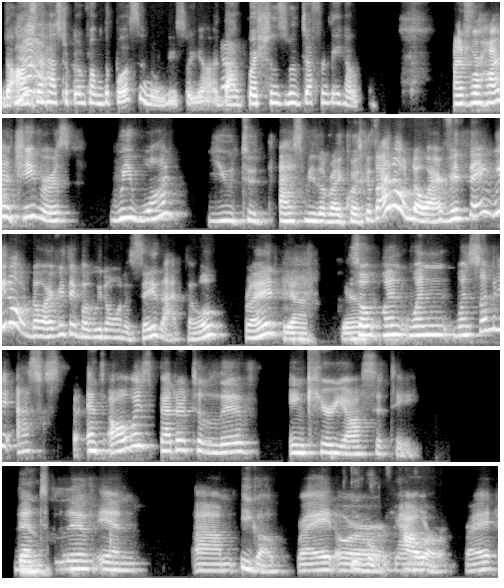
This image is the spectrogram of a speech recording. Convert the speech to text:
The answer Yeah. has to come from the person only. So yeah, that questions will definitely help. And for high achievers, we want you to ask me the right question because I don't know everything. We don't know everything, but we don't want to say that though, right? Yeah. Yeah. So when when when somebody asks, it's always better to live in curiosity than Yeah. to live in um, ego, right? Or yeah, power, right?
